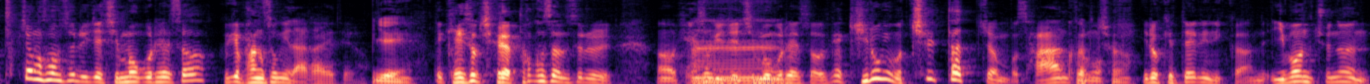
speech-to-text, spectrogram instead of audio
특정 선수를 이제 지목을 해서 그게 방송에 나가야 돼요. 예. 근데 계속 제가 터커 선수를 어, 계속 아. 이제 지목을 해서 그러니까 기록이 뭐 7타점, 뭐 4안타 그렇죠. 뭐 이렇게 때리니까 근데 이번 주는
